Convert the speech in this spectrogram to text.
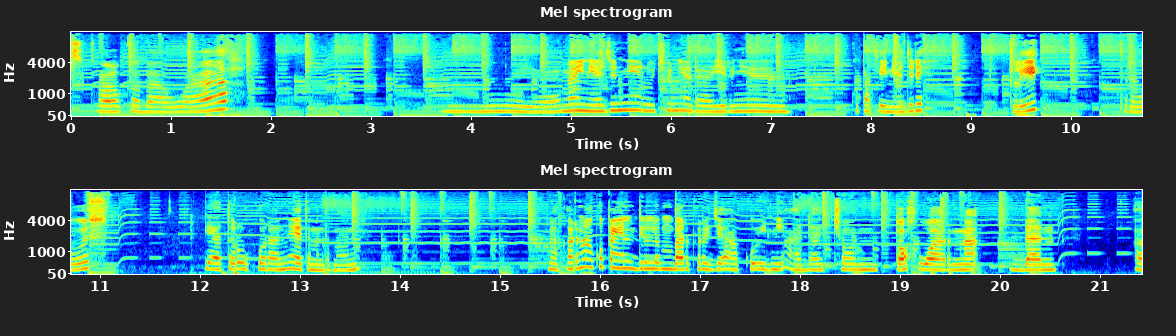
Scroll ke bawah. Aja nih lucu nih ada airnya. Aku pakai ini aja deh. Klik. Terus diatur ukurannya ya teman-teman. Nah karena aku pengen di lembar kerja aku ini ada contoh warna dan e,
